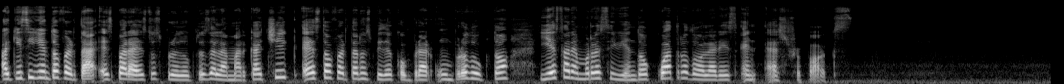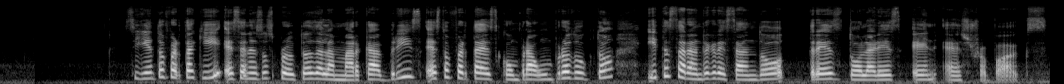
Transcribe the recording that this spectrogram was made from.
Aquí siguiente oferta es para estos productos de la marca Chic. Esta oferta nos pide comprar un producto y estaremos recibiendo 4 dólares en Extra Box. Siguiente oferta aquí es en estos productos de la marca Breeze. Esta oferta es compra un producto y te estarán regresando 3 dólares en Extra Box.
